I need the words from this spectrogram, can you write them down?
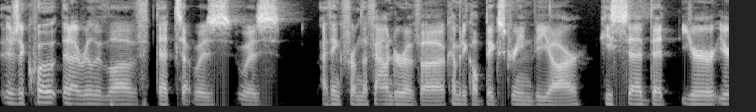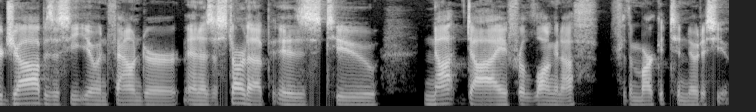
there's a quote that I really love that uh, was was I think from the founder of a company called Big Screen VR. He said that your your job as a CEO and founder and as a startup is to not die for long enough for the market to notice you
